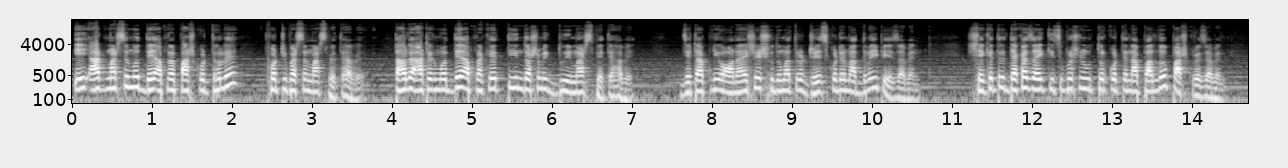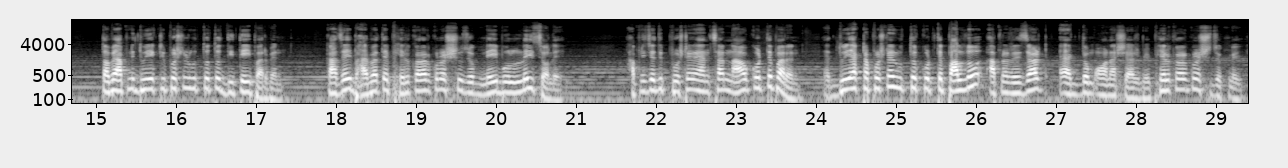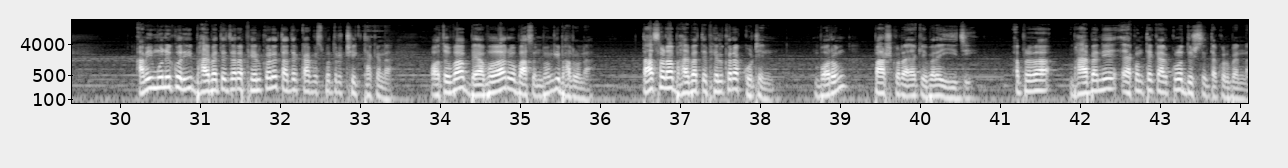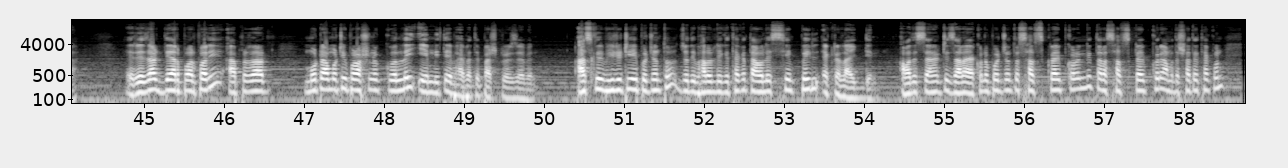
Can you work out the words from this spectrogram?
এই আট মার্কসের মধ্যে আপনার পাস করতে হলে ফোরটি পার্সেন্ট মার্কস পেতে হবে। তাহলে আটের মধ্যে আপনাকে তিন দশমিক দুই মার্কস পেতে হবে। যেটা আপনি অনায়াসে শুধুমাত্র ড্রেস কোডের মাধ্যমেই পেয়ে যাবেন। সেক্ষেত্রে দেখা যায় কিছু প্রশ্নের উত্তর করতে না পারলেও পাশ করে যাবেন। তবে আপনি দুই একটি প্রশ্নের উত্তর তো দিতেই পারবেন। কাজেই ভাইভাতে ফেল করার কোনো সুযোগ নেই বললেই চলে। আপনি যদি প্রশ্নের অ্যান্সার নাও করতে পারেন, দুই একটা প্রশ্নের উত্তর করতে পারলেও আপনার রেজাল্ট একদম অনায়াসে আসবে। ফেল করার কোনো সুযোগ নেই। আমি মনে করি ভাইভাতে যারা ফেল করে তাদের কাগজপত্র ঠিক থাকে না, অথবা ব্যবহার ও বাসনভঙ্গি ভালো না। তাছাড়া ভাইভাতে ফেল করা কঠিন, বরং পাশ করা একেবারে ইজি আপনারা ভাইবা নিয়ে এখন থেকে আর কোনো দুশ্চিন্তা করবেন না। রেজাল্ট দেওয়ার পরপরই আপনারা মোটামুটি পড়াশোনা করলেই এমনিতে ভাইভাতে পাশ করে যাবেন। আজকের ভিডিওটি এই পর্যন্ত। যদি ভালো লেগে থাকে তাহলে সিম্পল একটা লাইক দিন। আমাদের চ্যানেলটি যারা এখনও পর্যন্ত সাবস্ক্রাইব করেননি তারা সাবস্ক্রাইব করে আমাদের সাথে থাকুন।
